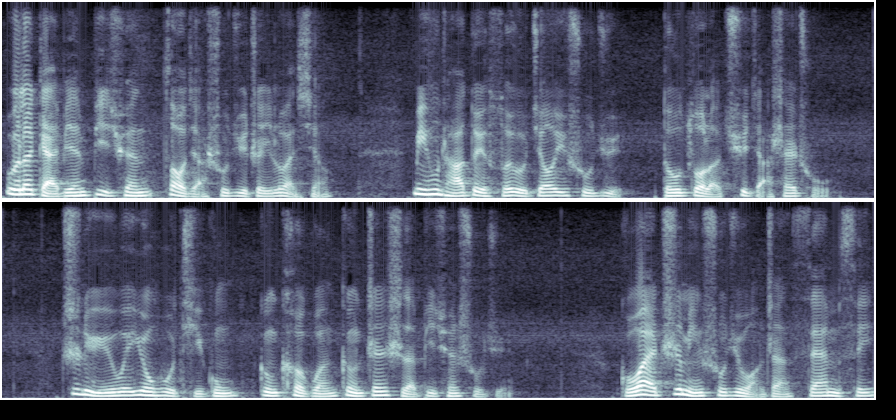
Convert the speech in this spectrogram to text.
为了改变币圈造假数据这一乱象，蜜蜂茶对所有交易数据都做了去假筛除。致力于为用户提供更客观、更真实的币圈数据。国外知名数据网站 CMC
